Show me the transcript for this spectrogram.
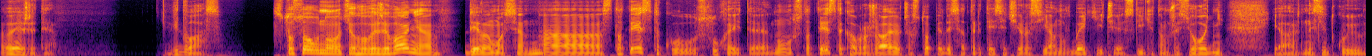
вижити від вас. Стосовно цього виживання, дивимося на статистику. Слухайте, ну статистика вражаюча: 153 тисячі росіян вбиті, чи скільки там вже сьогодні. Я не слідкую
